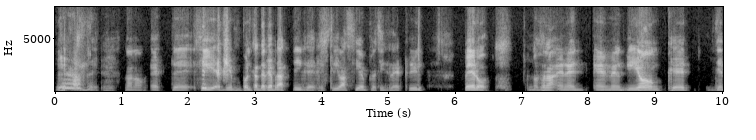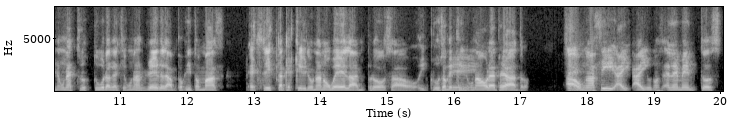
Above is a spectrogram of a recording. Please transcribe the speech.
Espérate. No, no. Este, sí, es bien importante que practiques, que escribas siempre si quieres escribir. Pero, no solo en el, en el guion, que tiene una estructura, que tiene unas reglas un poquito más estrictas que escribir una novela en prosa o incluso que Sí. escribir una obra de teatro. Sí. Aún así, hay, hay unos elementos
